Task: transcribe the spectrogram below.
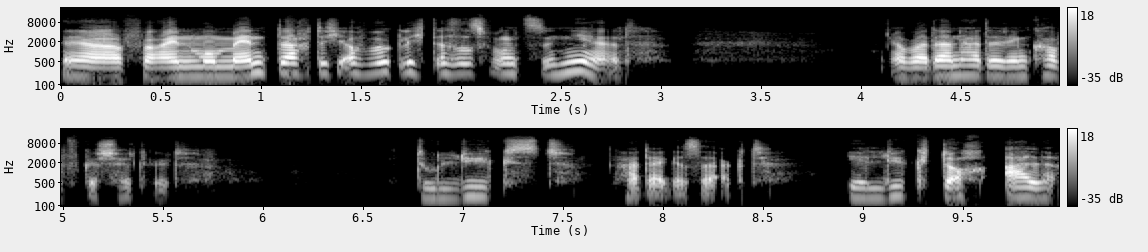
Ja, für einen Moment dachte ich auch wirklich, dass es funktioniert. Aber dann hat er den Kopf geschüttelt. Du lügst, hat er gesagt. Ihr lügt doch alle.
